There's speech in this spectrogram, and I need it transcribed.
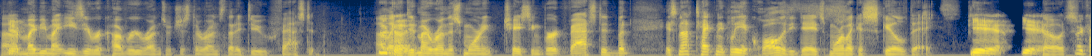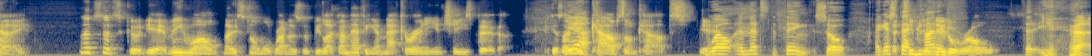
uh, Yep. maybe my easy recovery runs are just the runs that I do fasted. Uh, Like I did my run this morning chasing vert fasted, but it's not technically a quality day. It's more like a skill day. yeah, yeah. So it's okay. That's that's good. Yeah. Meanwhile, most normal runners would be like, I'm having a macaroni and cheeseburger because I Yeah. need carbs on carbs. Yeah. Well, and that's the thing. So I guess a that kind noodle of roll. that yeah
